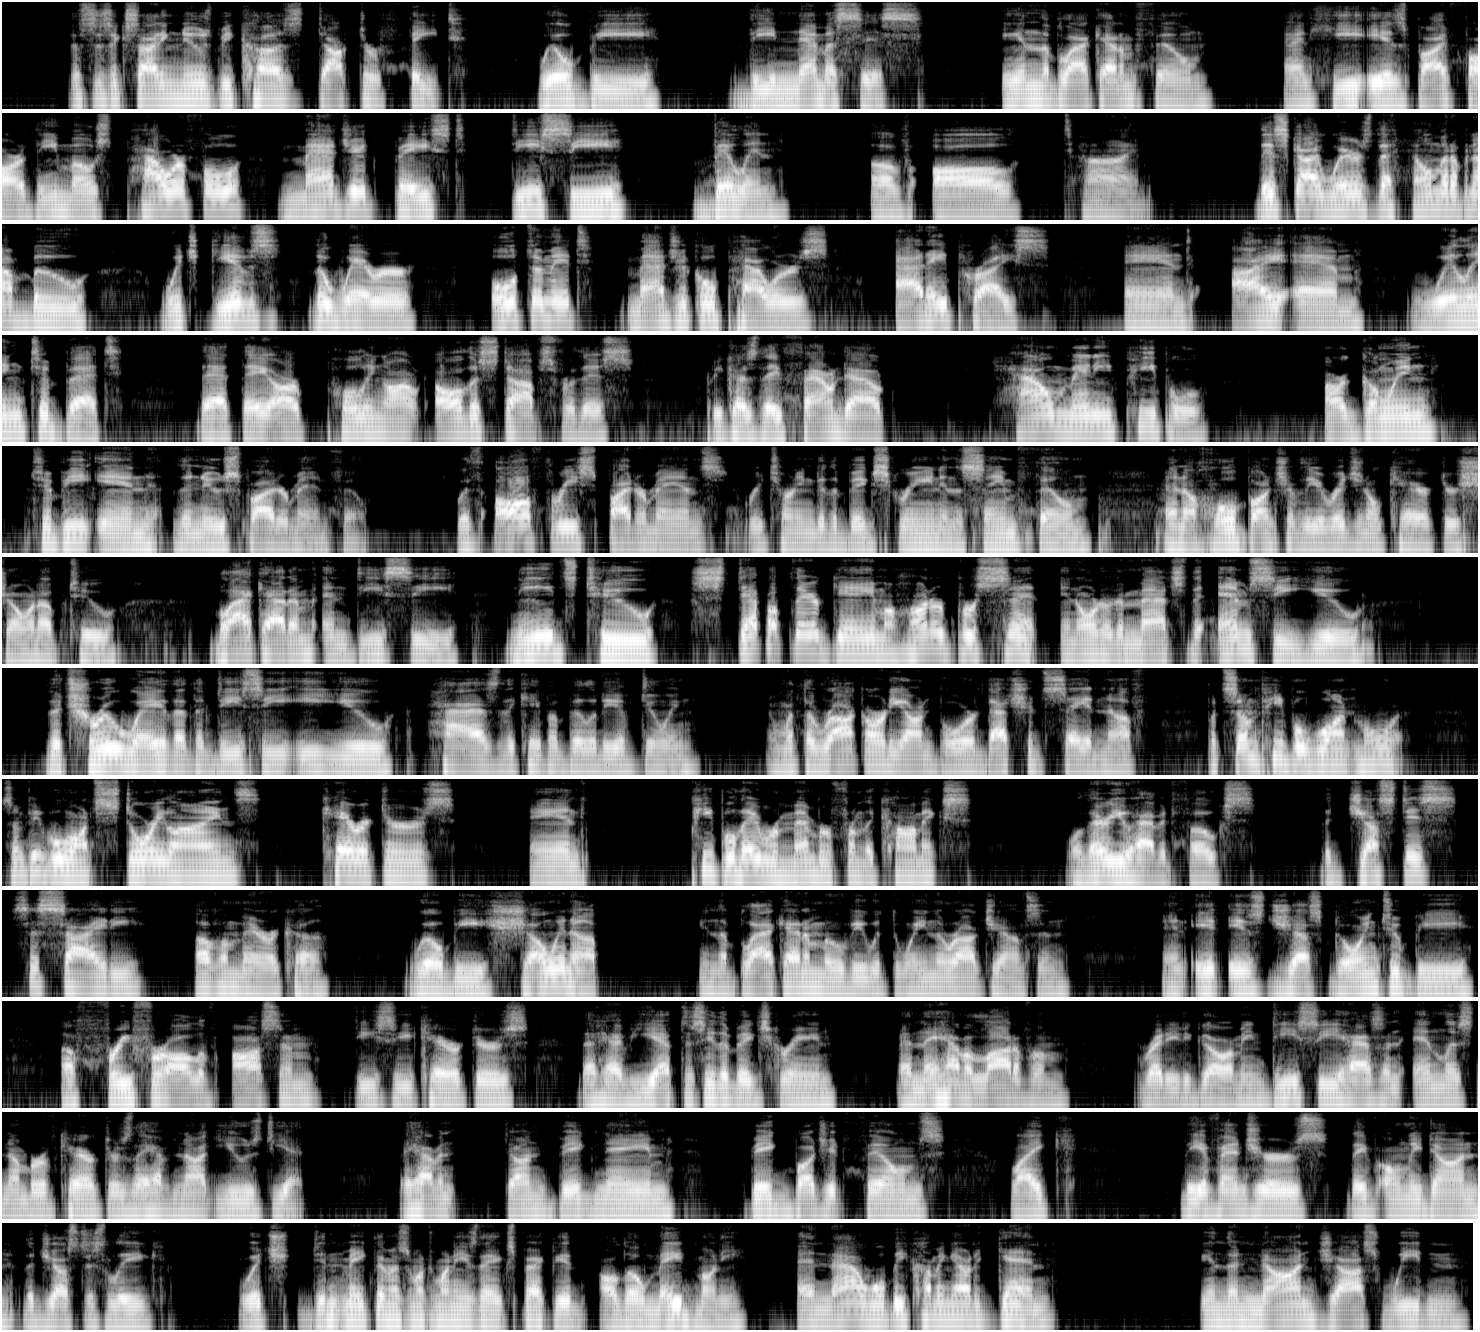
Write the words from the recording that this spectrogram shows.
this is exciting news because Dr. Fate will be the nemesis in the Black Adam film, and he is by far the most powerful magic based DC villain of all time. This guy wears the helmet of Nabu, which gives the wearer ultimate magical powers at a price, and I am willing to bet that they are pulling out all the stops for this because they found out how many people are going to be in the new Spider Man film. With all three Spider Mans returning to the big screen in the same film, and a whole bunch of the original characters showing up too, Black Adam and DC needs to step up their game 100% in order to match the MCU the true way that the DCEU has the capability of doing. And with The Rock already on board, that should say enough. But some people want more. Some people want storylines, characters, and people they remember from the comics. Well, there you have it, folks. The Justice Society of America will be showing up in the Black Adam movie with Dwayne The Rock Johnson, and it is just going to be a free for all of awesome DC characters that have yet to see the big screen, and they have a lot of them ready to go. I mean, DC has an endless number of characters they have not used yet. They haven't done big name, big budget films like the Avengers. They've only done the Justice League which didn't make them as much money as they expected, although made money, and now will be coming out again in the non Joss Whedon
